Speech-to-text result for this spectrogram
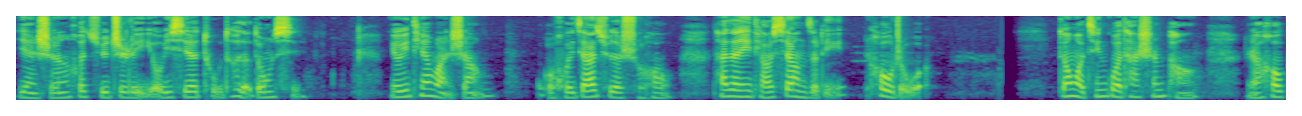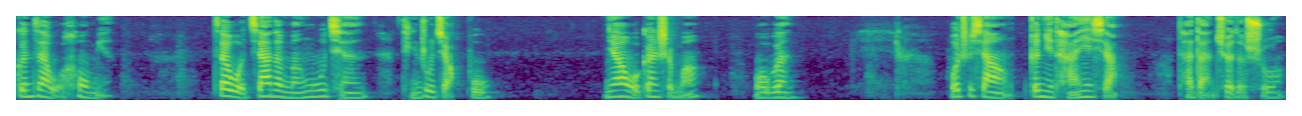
眼神和举止里有一些独特的东西。有一天晚上，我回家去的时候，他在一条巷子里候着我。等我经过他身旁，然后跟在我后面，在我家的门屋前停住脚步。你要我干什么？我问。我只想跟你谈一下，他胆怯地说。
